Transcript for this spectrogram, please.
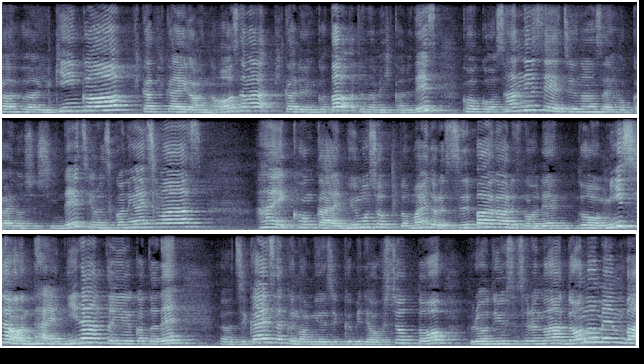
ふわふわゆきんこピカピカ笑顔の王様ピカルンこと渡辺ひかるです高校3年生17歳北海道出身ですよろしくお願いしますはい今回ミューモショップとマイドルスーパーガールズの連動ミッション第2弾ということで次回作のミュージックビデオオフショットをプロデュースするのはどのメンバー？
